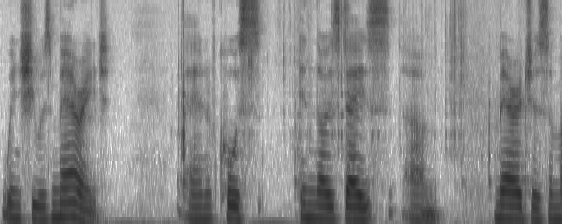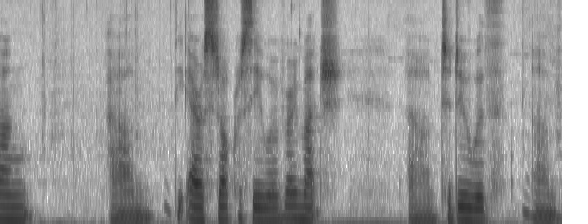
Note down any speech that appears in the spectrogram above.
when she was married. And of course, in those days, um, marriages among um, the aristocracy were very much um, to do with um,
